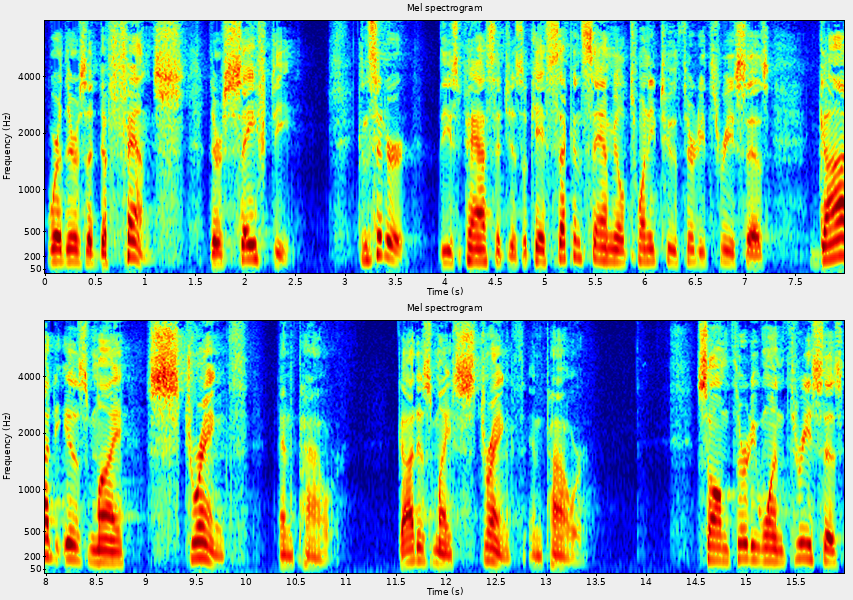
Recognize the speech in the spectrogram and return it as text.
where there's a defense, there's safety. Consider these passages. Okay, 2 Samuel 22 33 says, God is my strength and power. God is my strength and power. Psalm 31 3 says,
